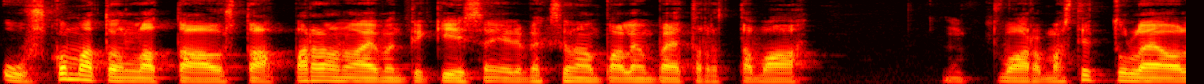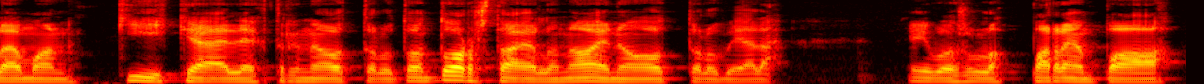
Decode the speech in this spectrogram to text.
uskomaton lataus. Tappara on aivan tikissä, Ilveksellä on paljon petrattavaa, mutta varmasti tulee olemaan kiihkeä elektrinen ottelu. Tuon torstai ainoa ottelu vielä. Ei voisi olla parempaa,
